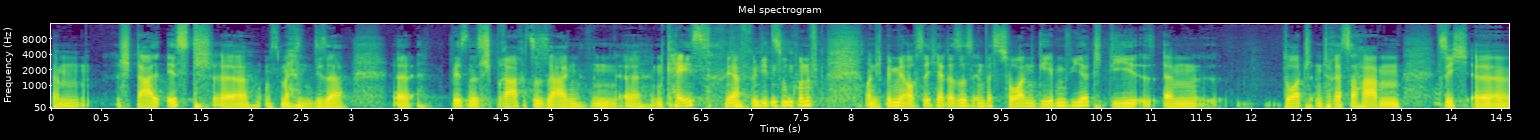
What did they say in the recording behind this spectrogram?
ähm, Stahl ist, äh, um es mal in dieser äh, Business-Sprache zu sagen, ein, äh, ein Case ja, für die Zukunft. Und ich bin mir auch sicher, dass es Investoren geben wird, die ähm, dort Interesse haben, sich äh,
